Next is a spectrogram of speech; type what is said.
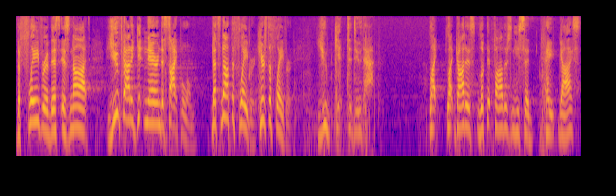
the flavor of this, is not, you've got to get in there and disciple them. That's not the flavor. Here's the flavor you get to do that. Like, like God has looked at fathers and he said, hey, guys,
